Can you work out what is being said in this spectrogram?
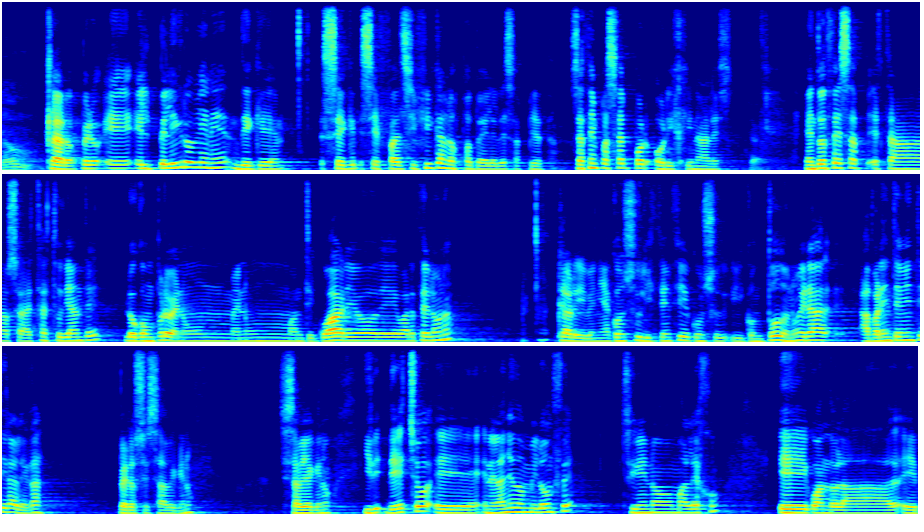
¿no? claro, pero eh, el peligro viene de que se, se falsifican los papeles de esas piezas. Se hacen pasar por originales. Claro. Entonces esta, o sea, esta estudiante lo compró en un, en un anticuario de Barcelona. Claro, y venía con su licencia y con, su, y con todo, ¿no? Era, aparentemente era legal, pero se sabe que no. Se sabía que no. Y de, de hecho, eh, en el año 2011, sin irnos más lejos, eh, cuando la eh,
